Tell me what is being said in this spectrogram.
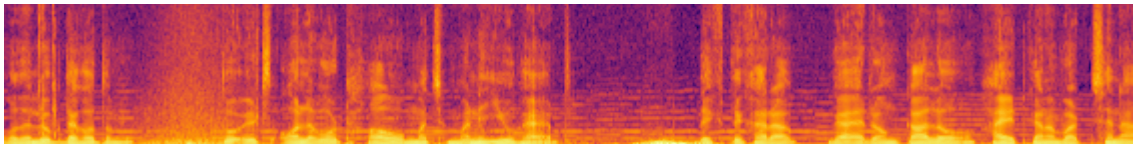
ওদের লোক দেখো তুমি। তো it's all about how much money you have দেখতে খারাপ, গায়ের রং কালো হাইট কেন বাড়ছে না,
